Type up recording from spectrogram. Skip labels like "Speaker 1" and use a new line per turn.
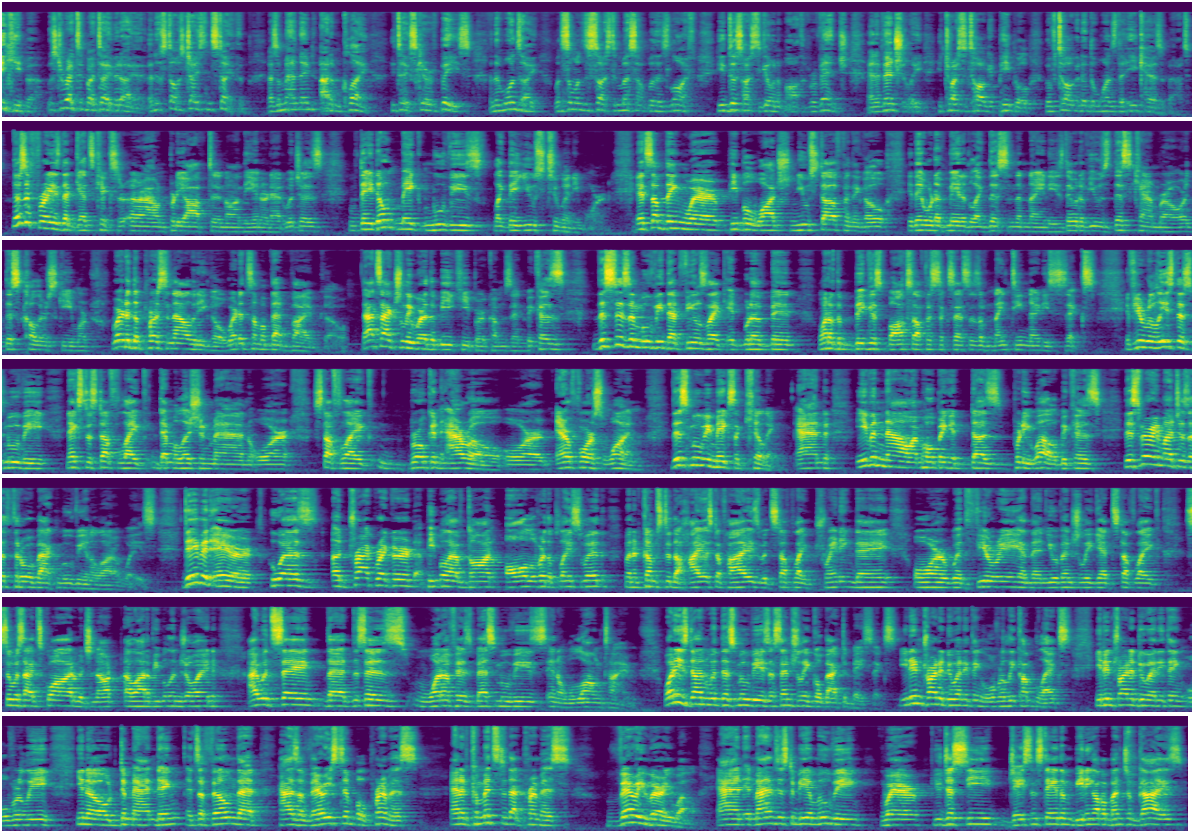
Beekeeper was directed by David Ayer and it stars Jason Statham as a man named Adam Clay. He takes care of bees, and then one day, when someone decides to mess up with his life, he decides to go on a path of revenge, and eventually, he tries to target people who have targeted the ones that he cares about.
There's a phrase that gets kicked around pretty often on the internet, which is they don't make movies like they used to anymore. It's something where people watch new stuff and they go, they would have made it like this in the 90s. They would have used this camera or this color scheme or where did the personality go? Where did some of that vibe go? That's actually where The Beekeeper comes in because this is a movie that feels like it would have been one of the biggest box office successes of 1996. If you release this movie next to stuff like Demolition Man or stuff like Broken Arrow or Air Force One, this movie makes a killing. And even now, I'm hoping it does pretty well because this very much is a throwback movie in a lot of ways. David Ayer, who has a track record people have gone all over the place with when it comes to the highest of highs with stuff like Training Day or with Fury, and then you eventually get stuff like Suicide Squad, which not a lot of people enjoyed. I would say that this is one of his best movies in a long time. What he's done with this movie is essentially go back to basics. He didn't try to do anything overly complex. He didn't try to do anything overly, you know, demanding. It's a film that has a very simple premise and it commits to that premise very, very well. And it manages to be a movie where you just see Jason Statham beating up a bunch of guys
